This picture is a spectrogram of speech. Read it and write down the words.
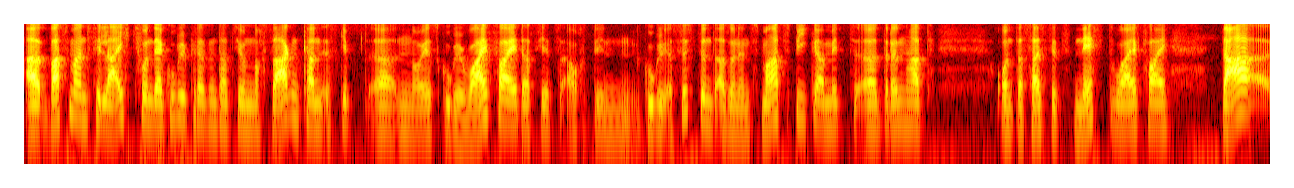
äh, was man vielleicht von der Google-Präsentation noch sagen kann, es gibt äh, ein neues Google Wi-Fi, das jetzt auch den Google Assistant, also einen Smart Speaker mit äh, drin hat. Und das heißt jetzt Nest Wi-Fi da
